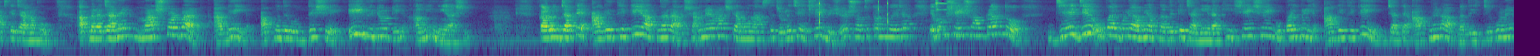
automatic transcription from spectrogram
আজকে জানাব। আপনারা জানেন, মাস পড়বার আগেই আপনাদের উদ্দেশ্যে এই ভিডিওটি আমি নিয়ে আসি। কারণ যাতে আগে থেকেই আপনারা সামনের মাস কেমন আসতে চলেছে, সেই বিষয়ে সচেতন হয়ে যান এবং সেই সংক্রান্ত যে যে উপায়গুলো আমি আপনাদেরকে জানিয়ে রাখি, সেই সেই উপায়গুলি আগে থেকেই যাতে আপনারা আপনাদের জীবনের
